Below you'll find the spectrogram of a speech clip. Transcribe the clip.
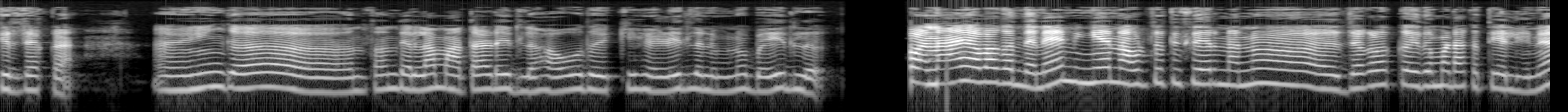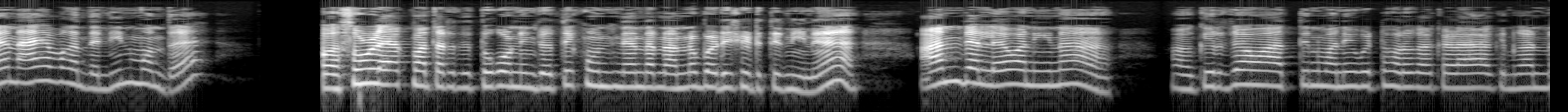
ಗಿರ್ಜಕ್ಕ. ಹಿಂಗೆ ಅಂತಂದೆಲ್ಲ ಮಾತಾಡಿದ್ಲು, ಹೌದು, ಈಕಿ ಹೇಳಿದ್ಲು ನಿಮ್ಮನ್ನು ಬೈದ್ಲು. ನಾ ಯಾವಾಗ ಅಂದೇನೆ ನಿಂಗೇನು ಅವ್ರ ಜೊತೆ ಸೇರಿ ನಾನು ಜಗಳಕ್ಕೆ ಇದು ಮಾಡಕತ್ತೀಯ ನೀನು, ನಾ ಯಾವಾಗ ಅಂದೆ ನಿನ್ ಮುಂದೆ? ಸುಳ್ಳು ಯಾಕೆ ಮಾತಾಡ್ತಿ? ತಗೋ ನಿನ್ ಜೊತೆ ಕುಂತಿನಿ ಅಂದ್ರೆ ನಾನು ಬಡಿಸಿಡ್ತೀನಿ ನೀನು. ಅಂದೆಲ್ಲವ ನೀನ? ಗಿರ್ಜಾವ ಅತ್ತಿನ ಮನೆ ಬಿಟ್ಟು ಹೊರಗೆ ಹಾಕಳ ಗಂಡ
